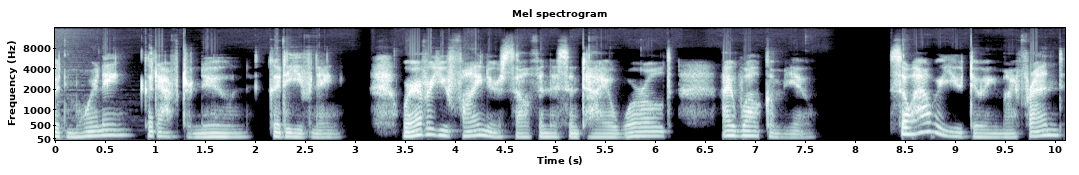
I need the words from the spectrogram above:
Good morning, good afternoon, good evening. Wherever you find yourself in this entire world, I welcome you. So, how are you doing, my friend,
